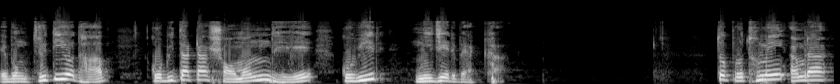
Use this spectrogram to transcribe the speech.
এবং তৃতীয় ধাপ, কবিতাটা সম্বন্ধে কবির নিজের ব্যাখ্যা। তো প্রথমেই আমরা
